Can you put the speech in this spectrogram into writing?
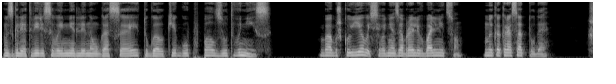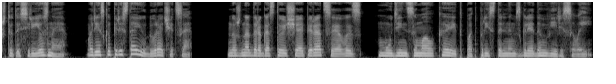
Взгляд Вересовой медленно угасает, уголки губ ползут вниз. «Бабушку Евы сегодня забрали в больницу. Мы как раз оттуда». «Что-то серьезное? Резко перестаю дурачиться. Нужна дорогостоящая операция, вы с... Мудень замолкает под пристальным взглядом Вересовой.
